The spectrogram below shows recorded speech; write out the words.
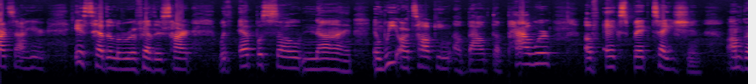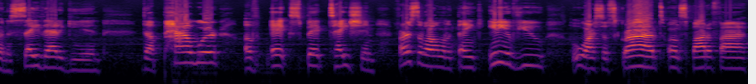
hearts out here. It's Heather LaRue of Heather's Heart with episode 9. And we are talking about the power of expectation. I'm going to say that again. The power of expectation. First of all, I want to thank any of you who are subscribed on Spotify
